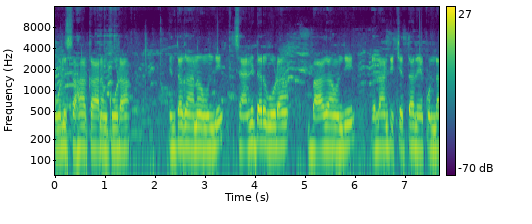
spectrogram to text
పోలీస్ సహకారం కూడా ఎంతగానో ఉంది. శానిటర్ కూడా బాగా ఉంది. ఎలాంటి చెత్త లేకుండా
